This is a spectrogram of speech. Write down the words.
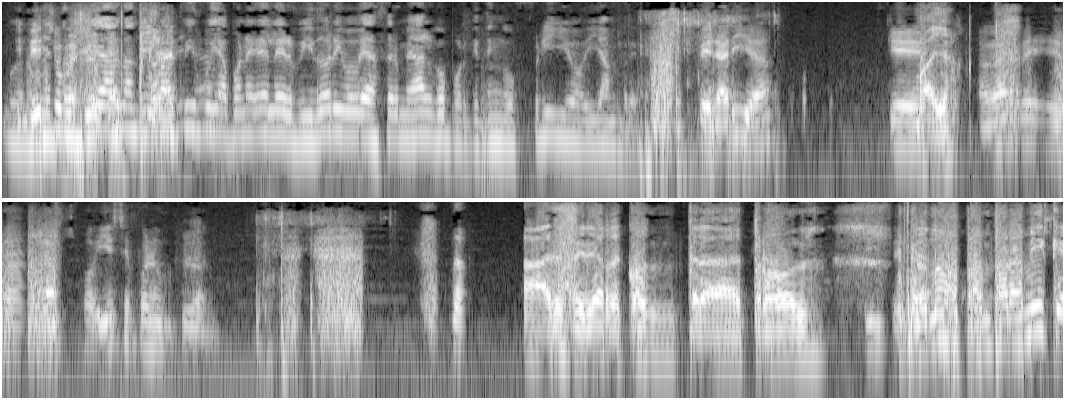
Bueno, de hecho, me esperaría- voy a poner el hervidor y voy a hacerme algo porque tengo frío y hambre. esperaría que Vaya. agarre el y ese fuera un clon. Ah, ese sería recontra troll. Sí, Pero no, pa- para mí que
